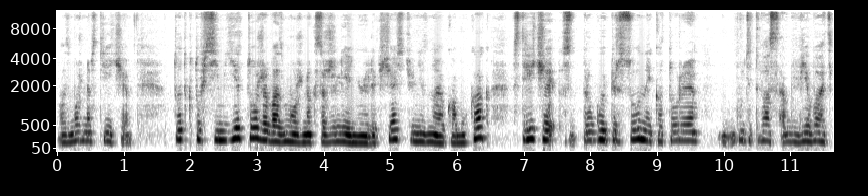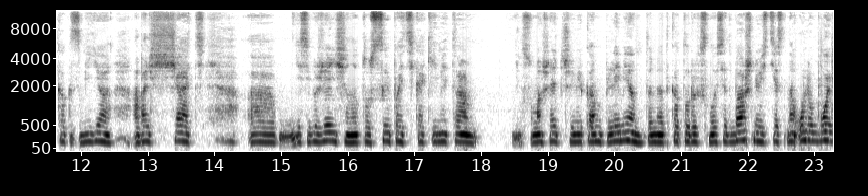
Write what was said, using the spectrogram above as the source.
Возможно, встреча. Тот, кто в семье, тоже, возможно, к сожалению или к счастью, не знаю кому как, встреча с другой персоной, которая будет вас обвивать, как змея, обольщать. А, если вы женщина, то сыпать какими-то сумасшедшими комплиментами, от которых сносит башню, естественно, у любой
